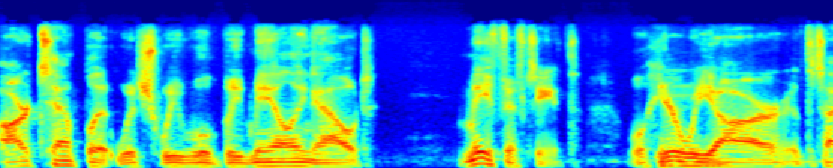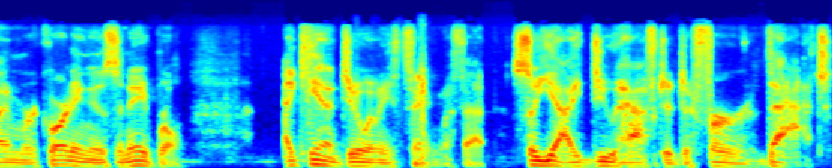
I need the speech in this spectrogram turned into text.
our template, which we will be mailing out May 15th. Well, here we mm. are at the time of recording is in April. I can't do anything with that. So yeah, I do have to defer that.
